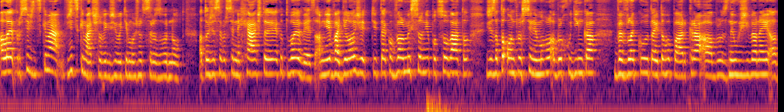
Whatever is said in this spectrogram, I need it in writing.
ale prostě vždycky má, vždycky má člověk v životě možnost se rozhodnout. A to, že se prostě necháš, to je jako tvoje věc. A mě vadilo, že ti to jako velmi silně podsouvá to, že za to on prostě nemohl a byl chudinka ve vleku tady toho Parkera a byl zneužívaný a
